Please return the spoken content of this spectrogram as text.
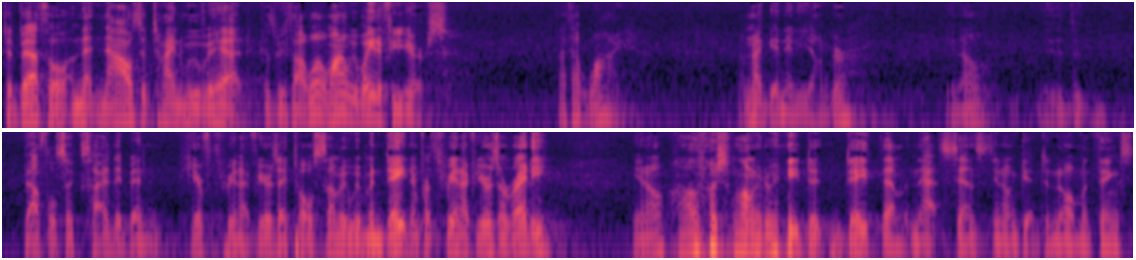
to Bethel, and that now's the time to move ahead because we thought, well, why don't we wait a few years? I thought, why? I'm not getting any younger. You know, Bethel's excited. They've been here for three and a half years. I told somebody we've been dating them for three and a half years already. You know, how much longer do we need to date them in that sense, you know, getting to know them and things?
